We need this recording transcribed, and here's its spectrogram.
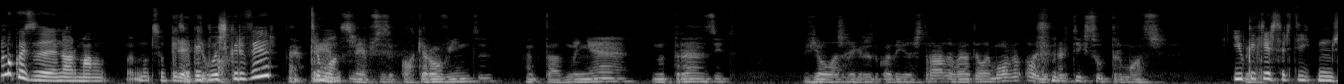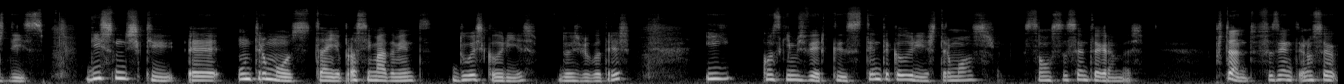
Uma coisa normal. Uma pessoa pensa, Que é o que é que vou escrever? Ah. Nem é, nem é preciso. Qualquer ouvinte, está de manhã, no trânsito, viola as regras do Código da Estrada, vai ao telemóvel, olha, artigo sobre termossos. E o que é que este artigo nos disse? Disse-nos que eh, um termoço tem aproximadamente 2 calorias, 2,3, e conseguimos ver que 70 calorias de termoços são 60 gramas. Portanto, fazendo, eu não sei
